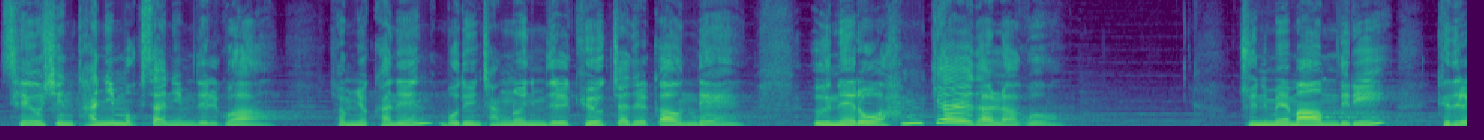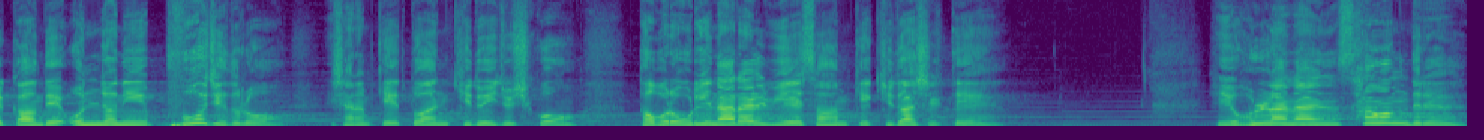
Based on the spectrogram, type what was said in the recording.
세우신 담임 목사님들과 협력하는 모든 장로님들 교육자들 가운데 은혜로 함께하여 달라고 주님의 마음들이 그들 가운데 온전히 부어지도록 이 함께 또한 기도해 주시고 더불어 우리나라를 위해서 함께 기도하실 때 이 혼란한 상황들을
